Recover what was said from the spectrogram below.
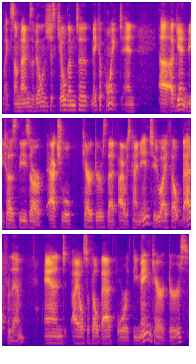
Like sometimes the villains just kill them to make a point. And uh, again, because these are actual characters that I was kind of into, I felt bad for them. And I also felt bad for the main characters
